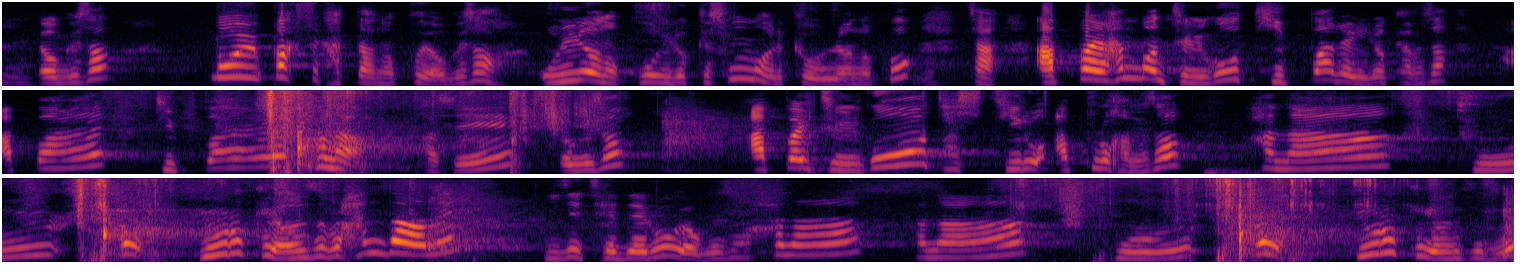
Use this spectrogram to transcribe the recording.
음. 여기서 볼 박스 갖다 놓고 여기서 올려놓고 이렇게 손목 이렇게 올려놓고 음. 자 앞발 한 번 들고 뒷발을 이렇게 하면서 앞발 뒷발 하나 다시 여기서 앞발 들고 다시 뒤로 앞으로 가면서 하나 둘 어, 요렇게 연습을 한 다음에 이제 제대로 여기서 하나 하나 둘 어, 요렇게 연습을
